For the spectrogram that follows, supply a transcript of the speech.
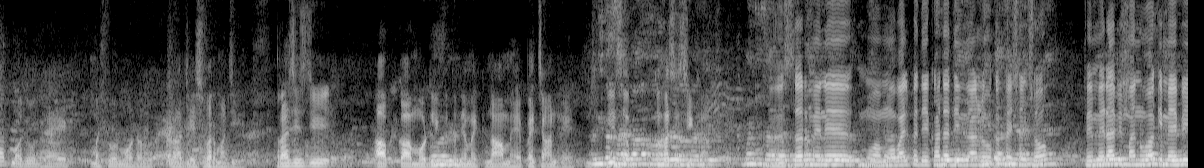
साथ मौजूद है एक मशहूर मॉडल राजेश वर्मा जी। राजेश जी आपका मॉडलिंग की दुनिया में एक नाम है पहचान है। ये सब कहाँ से सीखा? सर मैंने मोबाइल पे देखा था दिव्यांग लोगों का फ़ैशन शो फिर मेरा भी मन हुआ कि मैं भी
